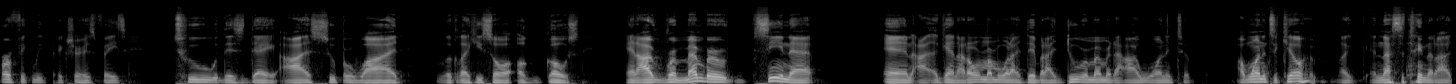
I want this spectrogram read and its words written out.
perfectly picture his face to this day. Eyes super wide looked like he saw a ghost. And i remember seeing that And I, again, I don't remember what I did, but I do remember that I wanted to, I wanted to kill him. Like, and that's the thing that I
